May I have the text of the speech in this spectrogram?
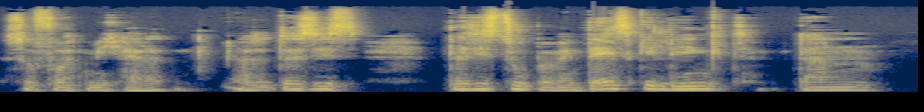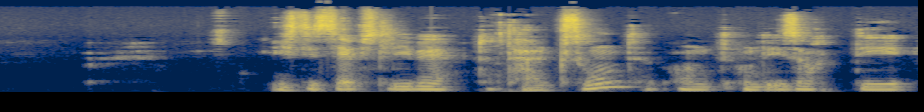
sofort mich heiraten. Also das ist, das ist super. Wenn das gelingt, dann ist die Selbstliebe total gesund und, und ist auch die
